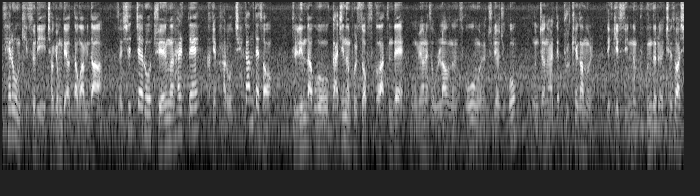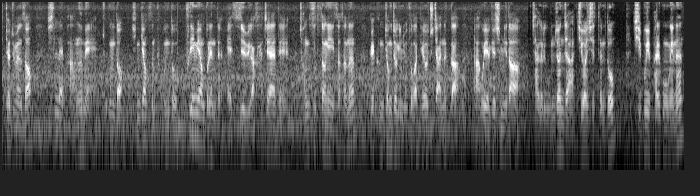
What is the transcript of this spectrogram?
새로운 기술이 적용되었다고 합니다. 그래서 실제로 주행을 할 때 그게 바로 체감돼서 들린다고까지는 볼 수 없을 것 같은데 노면에서 올라오는 소음을 줄여주고 운전을 할 때 불쾌감을 느낄 수 있는 부분들을 최소화시켜주면서 실내 방음에 조금 더 신경 쓴 부분도 프리미엄 브랜드 SUV가 가져야 될 정숙성에 있어서는 꽤 긍정적인 요소가 되어주지 않을까라고 여겨집니다. 자 그리고 운전자 지원 시스템도 GV80에는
